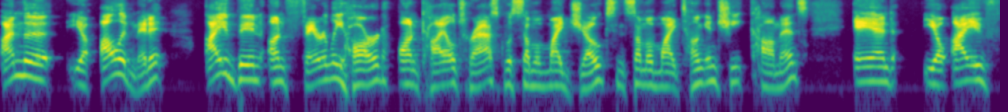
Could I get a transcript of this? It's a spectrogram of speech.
I'm the, you know, I'll admit it. I have been unfairly hard on Kyle Trask with some of my jokes and some of my tongue-in-cheek comments. And you know, I've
